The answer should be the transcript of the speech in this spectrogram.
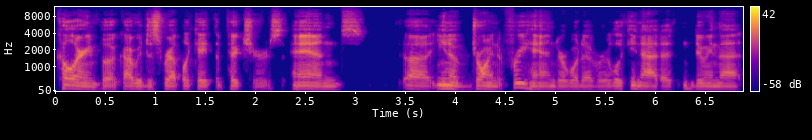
coloring book. I would just replicate the pictures and uh, you know drawing it freehand or whatever, looking at it and doing that.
